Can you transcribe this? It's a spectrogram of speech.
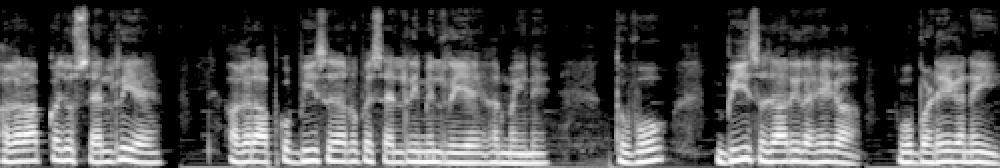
अगर आपका जो सैलरी है, अगर आपको बीस हज़ार रुपये सैलरी मिल रही है हर महीने तो वो बीस हज़ार ही रहेगा, वो बढ़ेगा नहीं।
